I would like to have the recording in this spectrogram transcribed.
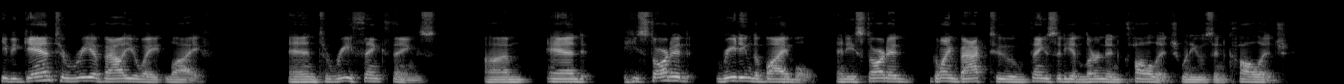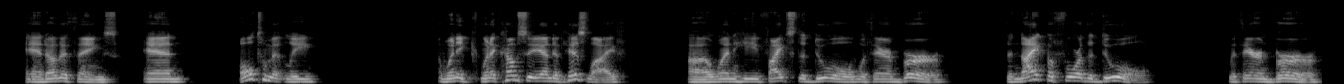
he began to reevaluate life and to rethink things. Um, and he started reading the Bible and he started going back to things that he had learned in college when he was in college and other things. And ultimately, when he when it comes to the end of his life, uh, when he fights the duel with Aaron Burr, the night before the duel with Aaron Burr,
